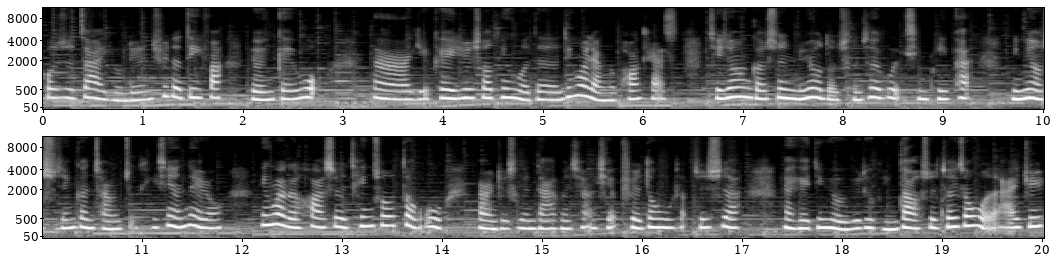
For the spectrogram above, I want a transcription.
或是在有留言区的地方留言给我。那也可以去收听我的另外两个 podcast，其中一个是《女友的纯粹不理性批判》，里面有时间更长、主题性的内容；另外的话是《听说动物》，当然就是跟大家分享一些有趣的动物小知识啊。那也可以订阅我 YouTube 频道，是追踪我的 IG。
